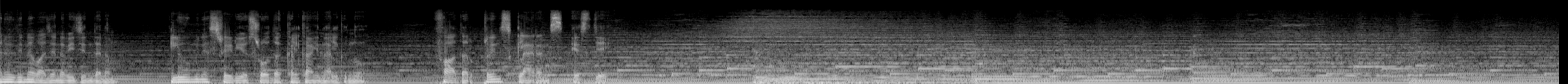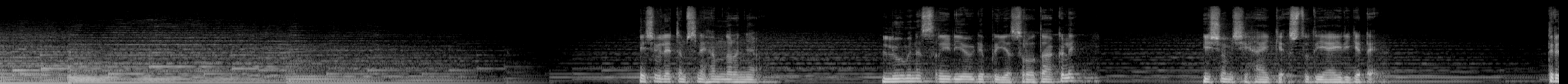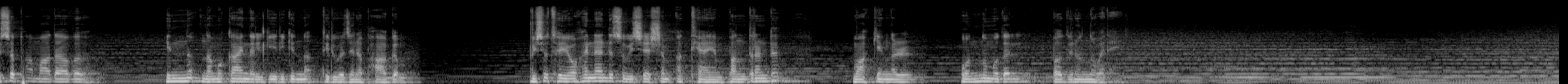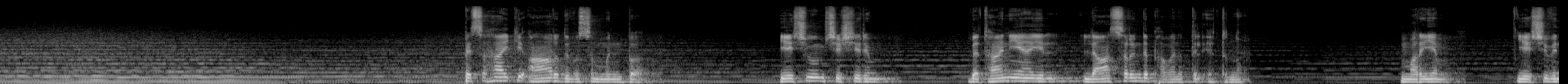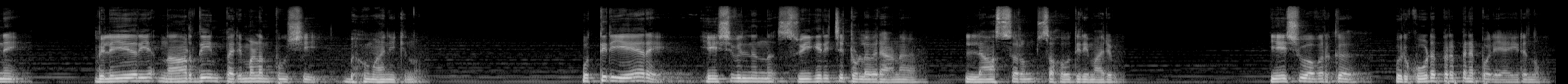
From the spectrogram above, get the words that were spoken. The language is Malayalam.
അനുദിന വചന വിചിന്തനം ലൂമിനസ് റേഡിയോ ശ്രോതാക്കൾക്കായി നൽകുന്നു. Father Prince Clarence S J. യേശുവിലേറ്റം സ്നേഹം നിറഞ്ഞ ലൂമിനസ് റേഡിയോയുടെ പ്രിയ ശ്രോതാക്കളെ ഈശോ സ്തുതിയായിരിക്കട്ടെ. തിരുസഭ മാതാവ് ഇന്ന് നമുക്കായി നൽകിയിരിക്കുന്ന തിരുവചന ഭാഗം വിശുദ്ധ യോഹന്നാന്റെ സുവിശേഷം അധ്യായം പന്ത്രണ്ട് വാക്യങ്ങൾ ഒന്ന് മുതൽ പതിനൊന്ന് വരെ. പെസഹായ്ക്ക് ആറു ദിവസം മുൻപ് യേശുവും ശിഷ്യരും ബഥാനിയായിൽ ലാസറിന്റെ ഭവനത്തിൽ എത്തുന്നു. മറിയം യേശുവിനെ വിലയേറിയ നാർദീൻ പരിമളം പൂശി ബഹുമാനിക്കുന്നു. ഒത്തിരിയേറെ യേശുവിൽ നിന്ന് സ്വീകരിച്ചിട്ടുള്ളവരാണ് ലാസറും സഹോദരിമാരും. യേശു അവർക്ക് ഒരു കൂടപ്പിറപ്പിനെ പോലെയായിരുന്നു.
